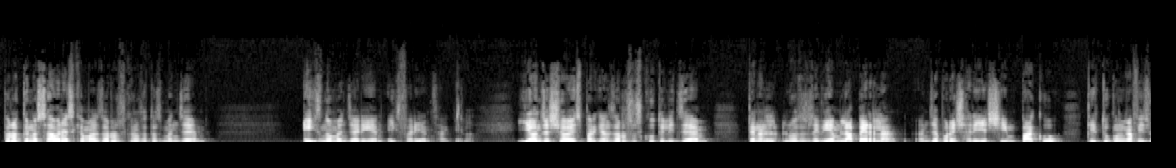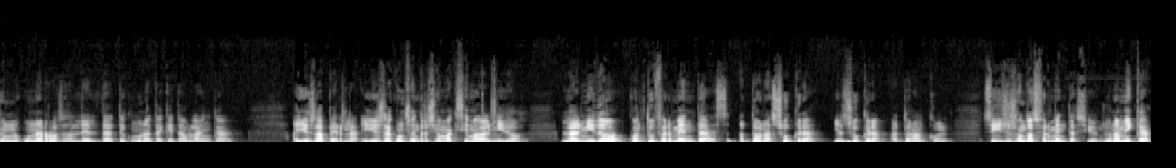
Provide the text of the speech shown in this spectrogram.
Però el que no saben és que amb els arrossos que nosaltres mengem, ells no menjarien, ells farien sake. Clar. I doncs això és perquè els arrossos que utilitzem tenen, nosaltres li diem la perla, en japonès seria shimpaku, que tu quan agafis un, un arròs del delta té com una taqueta blanca, allò és la perla, i allò és la concentració màxima d'almidó. L'almidó, quan tu fermentes, et dona sucre i el sucre et dona alcohol. O sigui, això són dues fermentacions. Una mica...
